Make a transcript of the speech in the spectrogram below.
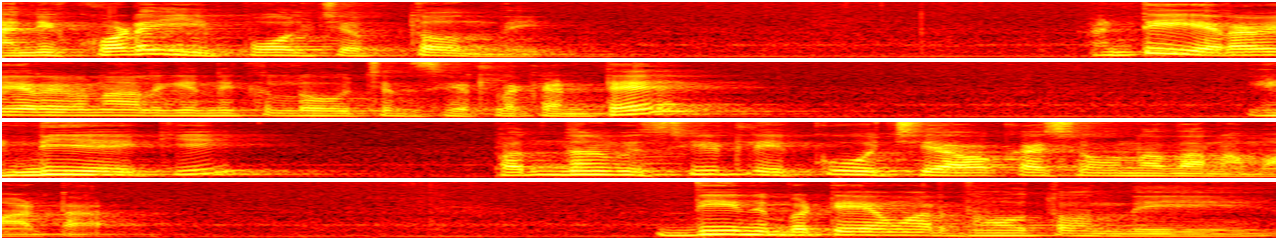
అని కూడా ఈ పోల్ చెప్తోంది. అంటే ఇరవై ఇరవై నాలుగు ఎన్నికల్లో వచ్చిన సీట్ల కంటే ఎన్డీఏకి పంతొమ్మిది సీట్లు ఎక్కువ వచ్చే అవకాశం ఉన్నదన్నమాట. దీన్ని బట్టి ఏమర్థమవుతోంది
